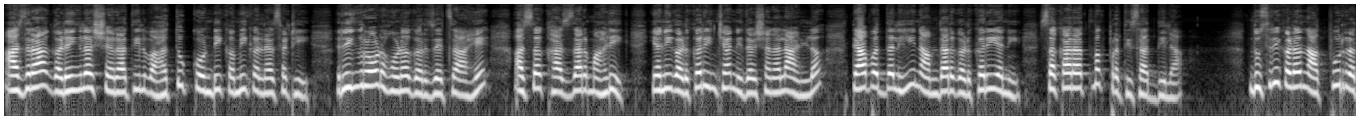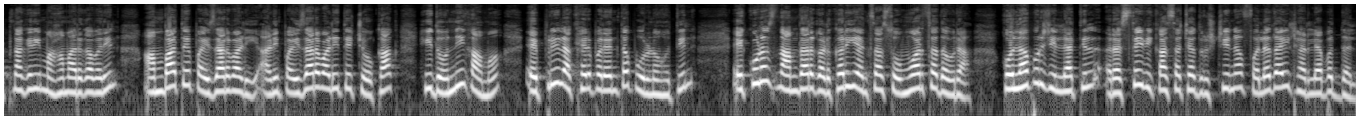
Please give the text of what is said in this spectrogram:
आजरा गडिंग्लज शहरातील वाहतूक कोंडी कमी करण्यासाठी रिंग रोड होणं गरजेचं आहे असं खासदार महाडिक यांनी गडकरींच्या निदर्शनाला आणलं. त्याबद्दलही नामदार गडकरी यांनी सकारात्मक प्रतिसाद दिला. दुसरीकडे नागपूर रत्नागिरी महामार्गावरील आंबा ते पैजारवाडी आणि पैजारवाडी ते चोकाक ही दोन्ही कामं एप्रिल अखेरपर्यंत पूर्ण होतील. एकूणच नामदार गडकरी यांचा सोमवारचा दौरा कोल्हापूर जिल्ह्यातील रस्ते विकासाच्या दृष्टीनं फलदायी ठरल्याबद्दल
